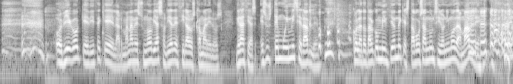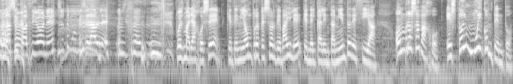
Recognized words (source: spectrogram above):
O Diego que dice que la hermana de su novia solía decir a los camareros, gracias, es usted muy miserable, con la total convicción de que estaba usando un sinónimo de amable. Menuda situación, ¿eh? Es muy miserable. Pues María José, que tenía un profesor de baile que en el calentamiento decía, hombros abajo, estoy muy contento.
